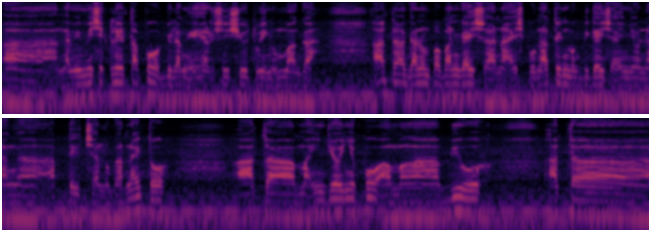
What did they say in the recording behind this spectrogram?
Ah, namimisikleta po bilang ehersisyo tuwing umaga. At ah, ganun pa man guys ah, nais po natin magbigay sa inyo ng ah, update sa lugar na ito. At ah, ma-enjoy nyo po ang mga view. At ah,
